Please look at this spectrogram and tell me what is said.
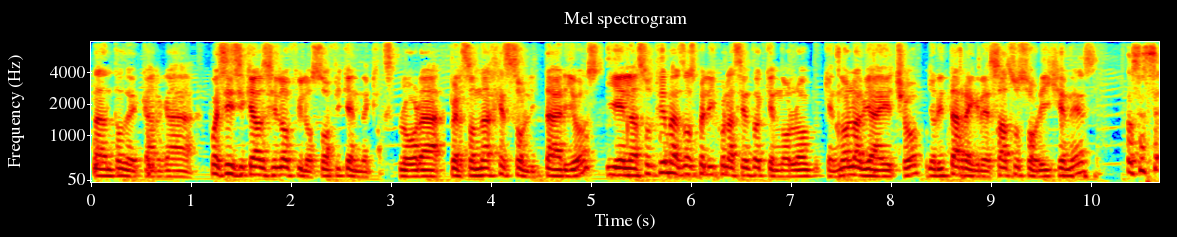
tanto de carga, pues sí, sí quiero decirlo, filosófica en la que explora personajes solitarios y en las últimas dos películas siento que no lo, que no lo había hecho y ahorita regresó a sus orígenes. Entonces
